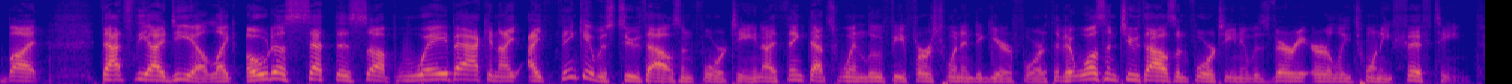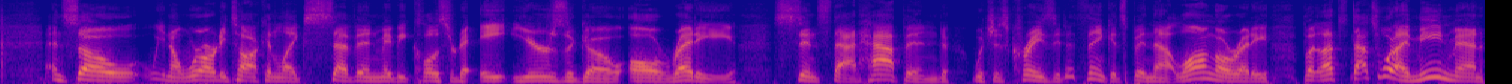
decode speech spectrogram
But that's the idea. Like Oda set this up way back and I, I think it was 2014. I think that's when Luffy first went into Gear Fourth. If it wasn't 2014, it was very early 2015. And so, you know, we're already talking like seven, maybe closer to eight years ago already since that happened, which is crazy to think it's been that long already. But that's that's what I mean, man.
